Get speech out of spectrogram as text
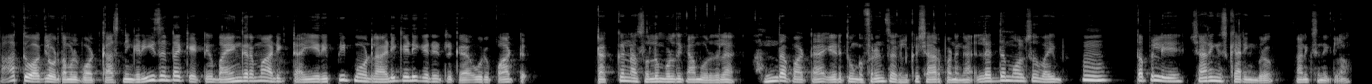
காத்து வாக்கில் ஒரு தமிழ் பாட்காஸ்ட் நீங்கள் ரீசெண்டாக கேட்டு பயங்கரமாக அடிக்ட் ஆகி ரிப்பீட் மோடில் அடிக்கடி கேட்டுட்ருக்க ஒரு பாட்டு. டக்குன்னு நான் சொல்லும்பொழுது ஞாபகம் வருதுல? அந்த பாட்டை எடுத்து உங்கள் ஃப்ரெண்ட்ஸ் சர்க்கிளுக்கு ஷேர் பண்ணுங்கள் லெட் தம் ஆல்சோ வைப் ம் தப்பு இல்லையே. ஷேரிங் இஸ் கேரிங் ப்ரோ நாளைக்கு சந்திக்கலாம்.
